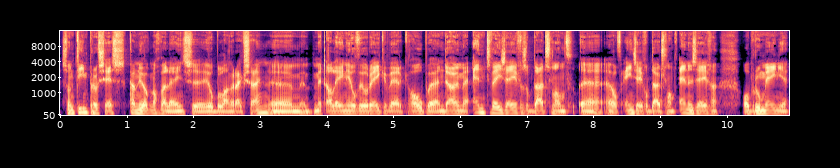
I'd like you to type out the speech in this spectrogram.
Zo'n teamproces kan nu ook nog wel eens heel belangrijk zijn. Ehm, met alleen heel veel rekenwerk, hopen en duimen en twee zegens op Duitsland, of één zege op Duitsland en een zegen op Roemenië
